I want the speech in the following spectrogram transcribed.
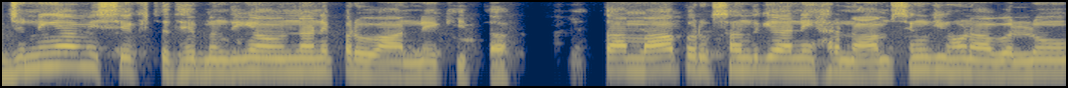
ਜਿੰਨੀਆਂ ਵੀ ਸਿੱਖ ਜਥੇਬੰਦੀਆਂ ਉਹਨਾਂ ਨੇ ਪ੍ਰਵਾਨ ਨੇ ਕੀਤਾ। ਤਾਂ ਮਹਾਂਪੁਰਖ ਸੰਤ ਗਿਆਨੀ ਹਰਨਾਮ ਸਿੰਘ ਜੀ ਹੁਣਾਂ ਵੱਲੋਂ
